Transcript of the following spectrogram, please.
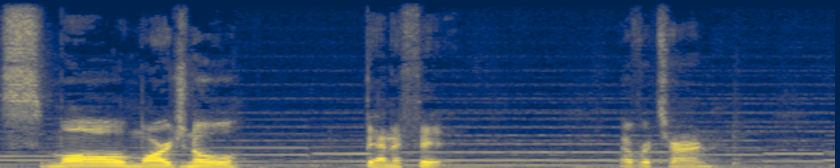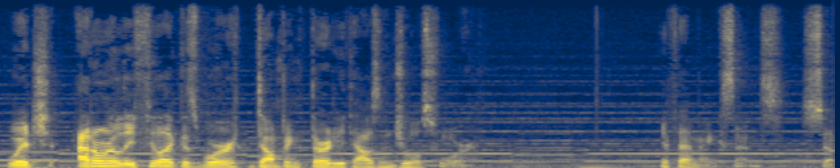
small marginal benefit of return which I don't really feel like is worth dumping 30,000 jewels for, if that makes sense. So,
